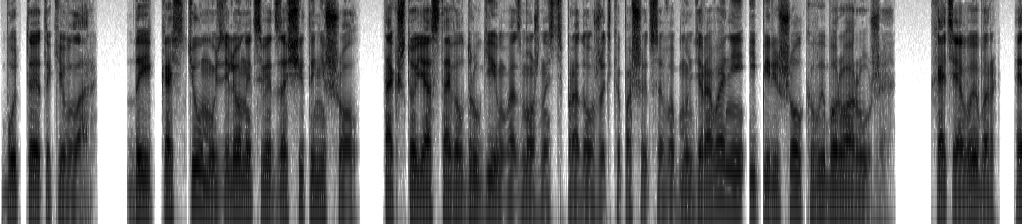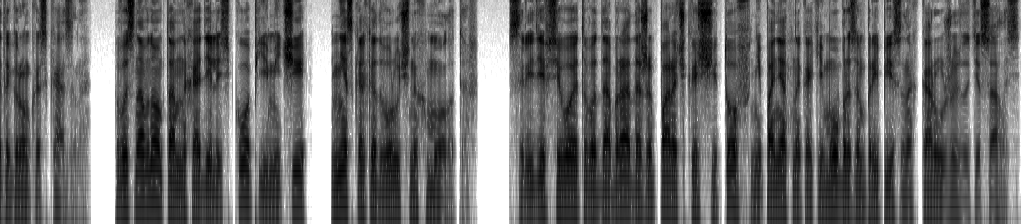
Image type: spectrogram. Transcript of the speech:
будто это кевлар. Да и к костюму зеленый цвет защиты не шел, так что я оставил другим возможность продолжить копошиться в обмундировании и перешел к выбору оружия. Хотя выбор — это громко сказано. В основном там находились копья, мечи, несколько двуручных молотов. Среди всего этого добра даже парочка щитов, непонятно каким образом приписанных к оружию, затесалась.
